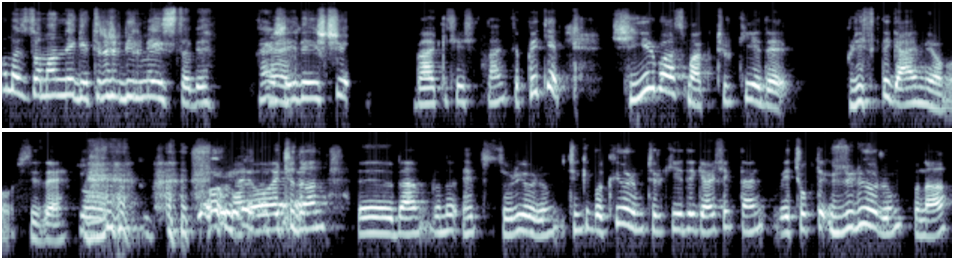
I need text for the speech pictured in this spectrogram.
Ama zaman ne getirir bilmeyiz tabii. Her şey evet. şey değişiyor. Belki çeşitlenecek. Peki şiir basmak Türkiye'de riskli gelmiyor mu size? Doğru. yani o açıdan e, ben bunu hep soruyorum. Çünkü bakıyorum Türkiye'de gerçekten ve çok da üzülüyorum buna.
